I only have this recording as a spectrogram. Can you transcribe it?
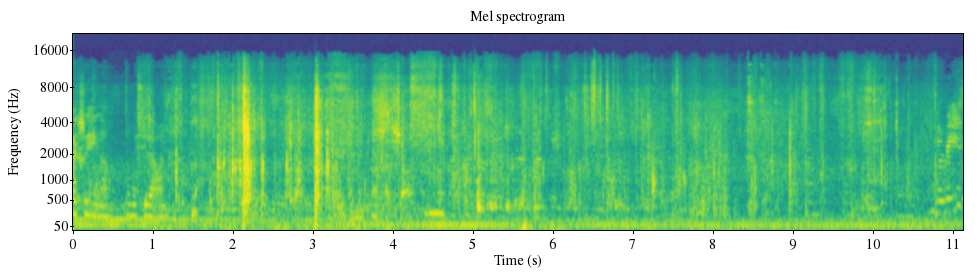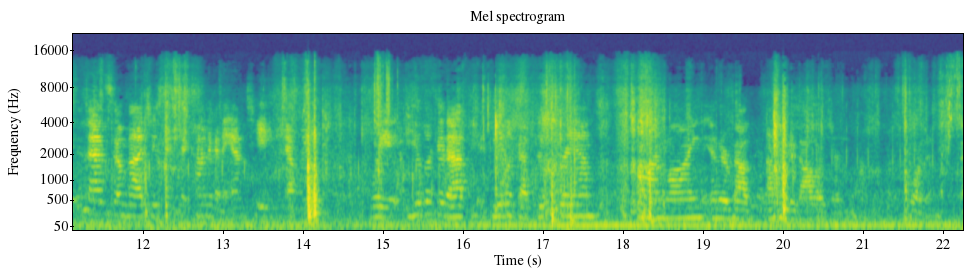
Actually, hang on. Let me see that one. The reason that's so much is it's kind of an antique, we, we, you look it up, if you look up this brand online, and they're about a hundred dollars or more for them. So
